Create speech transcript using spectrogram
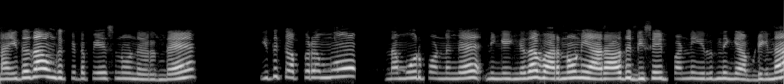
நான் இதை தான் உங்ககிட்ட பேசணும்னு இருந்தேன். இதுக்கப்புறமும் நம்ம ஊர் பொண்ணுங்க நீங்கள் இங்கே தான் வரணும்னு யாராவது டிசைட் பண்ணி இருந்தீங்க அப்படின்னா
